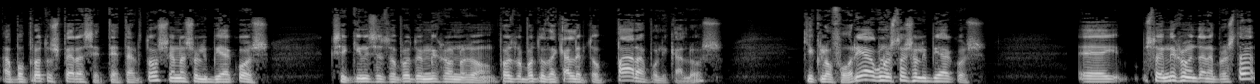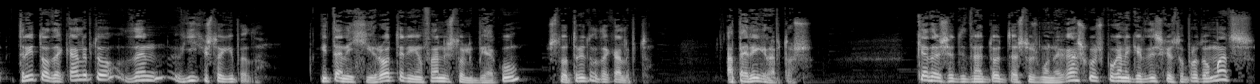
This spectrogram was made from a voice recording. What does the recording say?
Από πρώτος πέρασε τέταρτος. Ένας Ολυμπιακός ξεκίνησε στο πρώτο ημίχρονο, το πρώτο δεκάλεπτο πάρα πολύ καλός. Κυκλοφορία, γνωστός Ολυμπιακός. Ε, στο ημίχρονο ήταν μπροστά. Τρίτο δεκάλεπτο δεν βγήκε στο γήπεδο. Ήταν η χειρότερη εμφάνιση του Ολυμπιακού στο τρίτο δεκάλεπτο. Απερίγραπτος. Και έδωσε τη δυνατότητα στους Μονεγάσχου που είχαν κερδίσει και στο πρώτο μάτς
